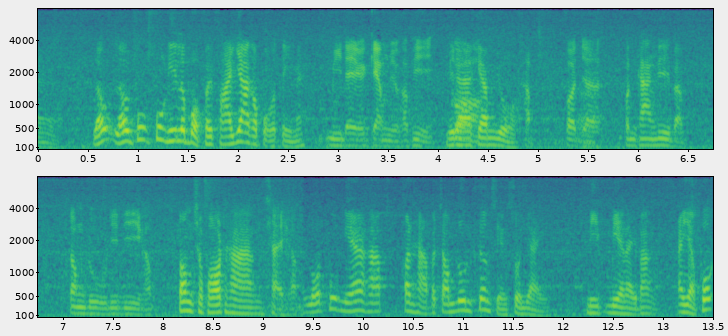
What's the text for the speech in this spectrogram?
อ่า แล้วแล้วพวกพวกนี้ระบบไฟฟ้ายากกว่าปกติไหม มีไดอะแกรมอยู่ครับพี่มีไดอะแกรมอยู่ ครับ ก็จะค่อนข้างที่แบบต้องดูดีๆครับ ต้องเฉพาะทาง ใช่ครับ รถพวกเนี้ยครับ ปัญหาประจำรุ่นเครื่องเสียงส่วนใหญ่ มีมีอะไรบ้างไออย่างพวก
